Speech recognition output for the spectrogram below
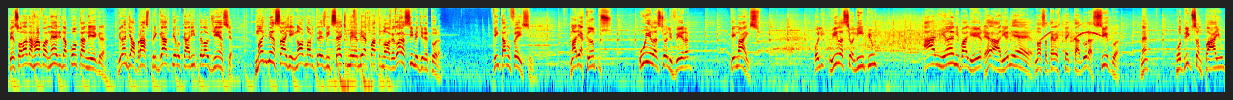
Pessoal lá da Ravanelli da Ponta Negra. Grande abraço, obrigado pelo carinho, pela audiência. Mande mensagem aí, 99327-6649. Agora sim, minha diretora. Quem está no Face? Maria Campos, Willas Oliveira. Quem mais? Oli Willas Olímpio. Ariane Balieiro, é, a Ariane é nossa telespectadora assídua, né? Rodrigo Sampaio.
